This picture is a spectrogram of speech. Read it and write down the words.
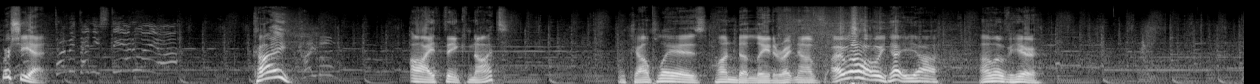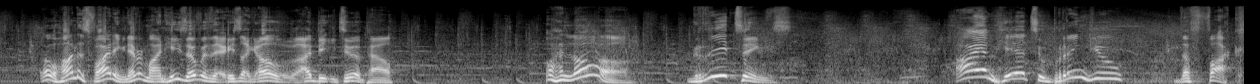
Where's she at? Kai? I think not. Okay, I'll play as Honda later. Right now, I, oh yeah, yeah. I'm over here. Oh, Honda's fighting. Never mind, he's over there. He's like, oh, I beat you to it, eh, pal. Oh, hello. Greetings. I am here to bring you the fuck.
